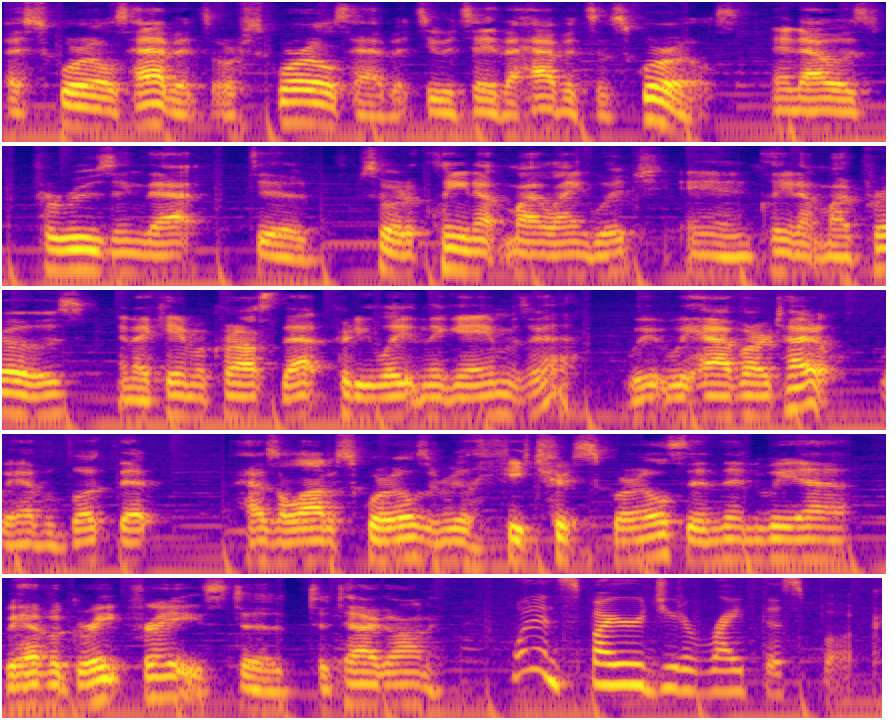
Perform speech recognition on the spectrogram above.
a squirrel's habits or squirrel's habits, you would say the habits of squirrels. And I was perusing that to sort of clean up my language and clean up my prose. And I came across that pretty late in the game. I was like, yeah, we, we have our title. We have a book that has a lot of squirrels and really features squirrels. And then we, uh, we have a great phrase to, to tag on it. What inspired you to write this book?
